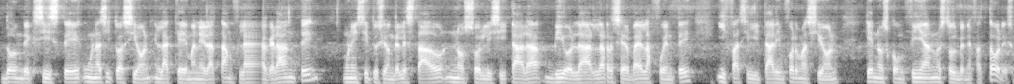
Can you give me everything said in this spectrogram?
donde existe una situación en la que de manera tan flagrante una institución del Estado nos solicitara violar la reserva de la fuente y facilitar información que nos confían nuestros benefactores.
